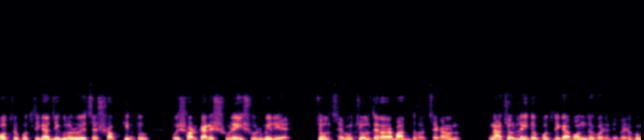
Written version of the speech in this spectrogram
পত্র-পত্রিকা যেগুলো রয়েছে সব কিন্তু ওই সরকারের সুরেই সুর মিলিয়ে চলছে এবং চলতে তারা বাধ্য হচ্ছে। কারণ না চললেই তো পত্রিকা বন্ধ করে দেবে। এরকম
